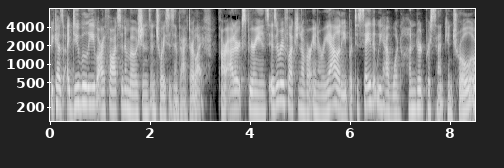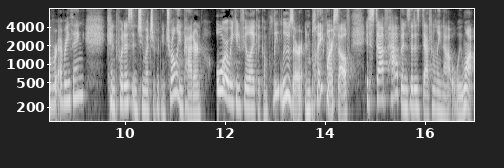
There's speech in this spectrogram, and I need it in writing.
because I do believe our thoughts and emotions and choices impact our life. Our outer experience is a reflection of our inner reality, but to say that we have 100% control over everything can put us in too much of a controlling pattern, or we can feel like a complete loser and blame ourselves if stuff happens that is definitely not what we want.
